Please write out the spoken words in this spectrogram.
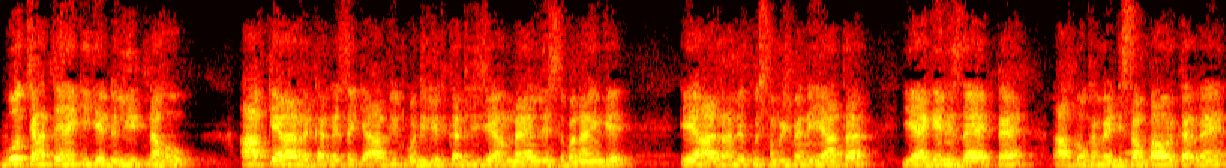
وہ چاہتے ہیں کہ یہ ڈیلیٹ نہ ہو۔ آپ کے آرڈر کرنے سے کہ آپ بھی ان کو ڈیلیٹ کر لیجیے، ہم نیا لسٹ بنائیں گے۔ یہ آرڈر ہمیں کچھ سمجھ میں نہیں آتا۔ یہ اگینسٹ دا ایکٹ ہے۔ آپ لوگ ہمیں ڈس امپاور کر رہے ہیں۔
